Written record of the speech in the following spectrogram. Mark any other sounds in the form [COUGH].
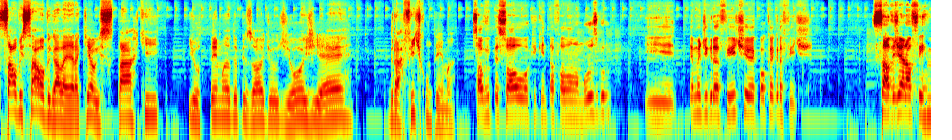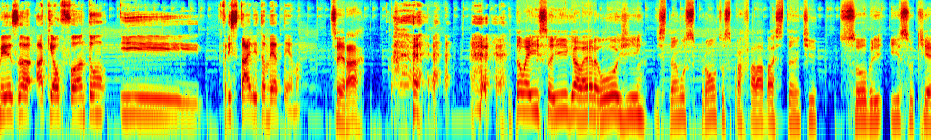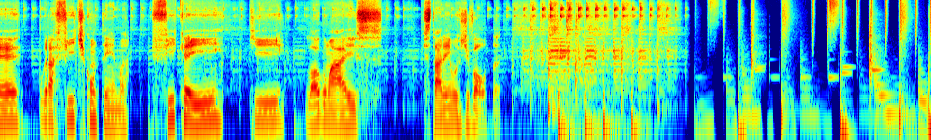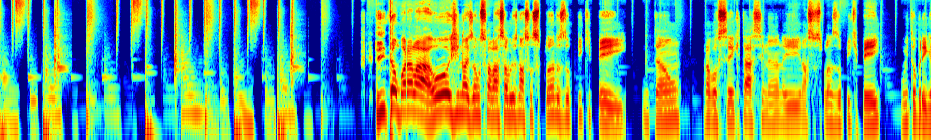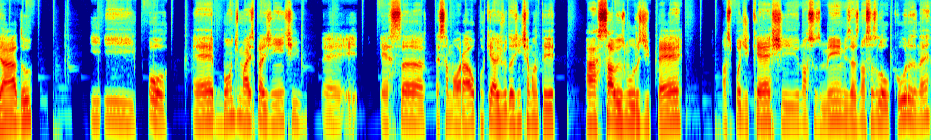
Salve, salve galera! Aqui é o Stark e o tema do episódio de hoje é grafite com tema. Salve pessoal, aqui quem tá falando é o Musgo e tema de grafite é qualquer grafite. Salve geral firmeza, aqui é o Phantom e freestyle também é tema. Será? [LAUGHS] então é isso aí, galera. Hoje estamos prontos para falar bastante sobre isso que é o grafite com tema. Fica aí que logo mais estaremos de volta. Então, bora lá. Hoje nós vamos falar sobre os nossos planos do PicPay. Então, para você que está assinando aí nossos planos do PicPay, muito obrigado. E, pô, é bom demais pra gente é, essa, essa moral, porque ajuda a gente a manter a Sal e os Muros de pé, nosso podcast, nossos memes, as nossas loucuras, né?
